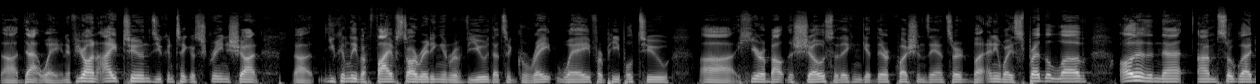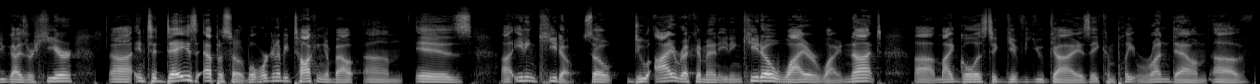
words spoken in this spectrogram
uh, that way. And if you're on iTunes, you can take a screenshot. Uh, you can leave a five star rating and review. That's a great way for people to uh, hear about the show so they can get their questions answered. But anyway, spread the love. Other than that, I'm so glad you guys are here. In today's episode, what we're going to be talking about um, is uh, eating keto. So, do I recommend eating keto? Why or why not? Uh, my goal is to give you guys a complete rundown of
